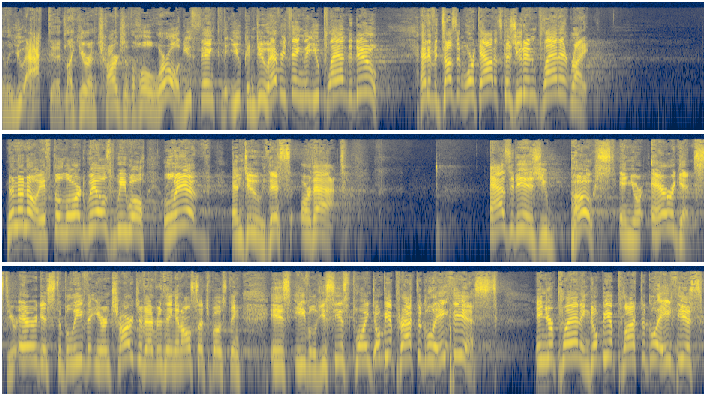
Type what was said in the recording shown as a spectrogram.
I mean, you acted like you're in charge of the whole world. You think that you can do everything that you plan to do. And if it doesn't work out, it's because you didn't plan it right. No, no, no. If the Lord wills, we will live and do this or that. As it is, you boast in your arrogance, your arrogance to believe that you're in charge of everything, and all such boasting is evil. You see his point? Don't be a practical atheist in your planning. Don't be a practical atheist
